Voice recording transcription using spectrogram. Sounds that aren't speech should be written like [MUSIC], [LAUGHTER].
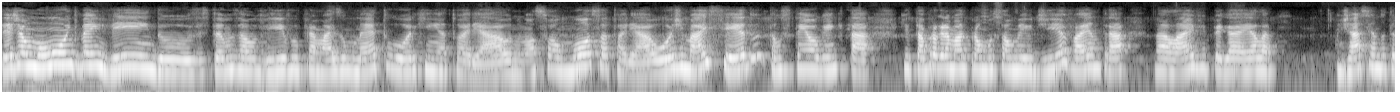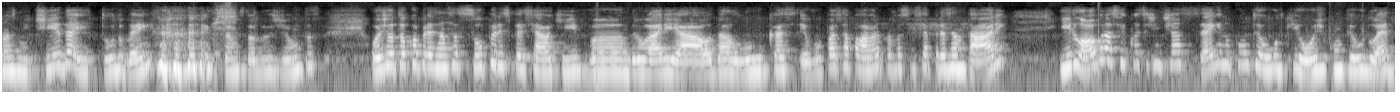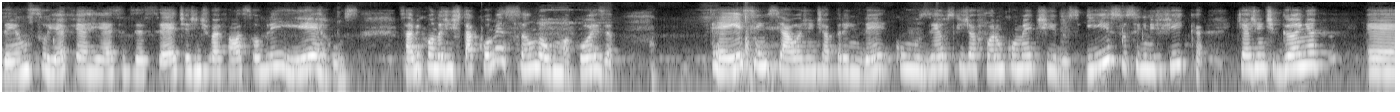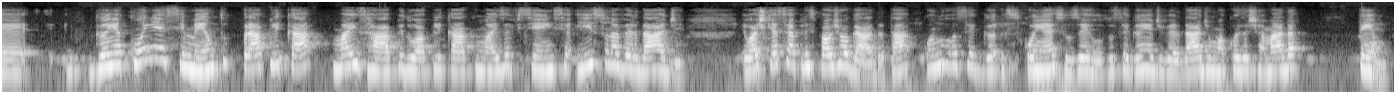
Sejam muito bem-vindos! Estamos ao vivo para mais um networking atuarial, no nosso almoço atuarial, hoje mais cedo. Então, se tem alguém que está que tá programado para almoçar ao meio-dia, vai entrar na live e pegar ela já sendo transmitida e tudo bem, [LAUGHS] estamos todos juntos. Hoje eu estou com a presença super especial aqui, Ivandro, Arialda, Lucas. Eu vou passar a palavra para vocês se apresentarem e logo na sequência a gente já segue no conteúdo, que hoje o conteúdo é denso, e FRS 17 a gente vai falar sobre erros. Sabe quando a gente está começando alguma coisa, é essencial a gente aprender com os erros que já foram cometidos. E isso significa que a gente ganha, é, ganha conhecimento para aplicar mais rápido, aplicar com mais eficiência. E isso, na verdade, eu acho que essa é a principal jogada, tá? Quando você conhece os erros, você ganha de verdade uma coisa chamada tempo.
